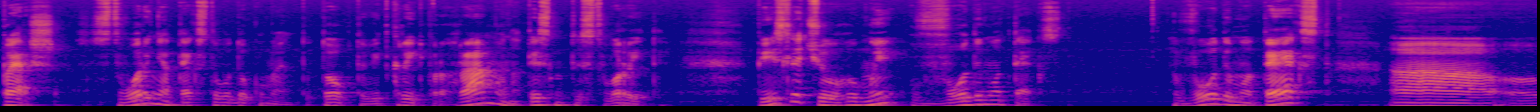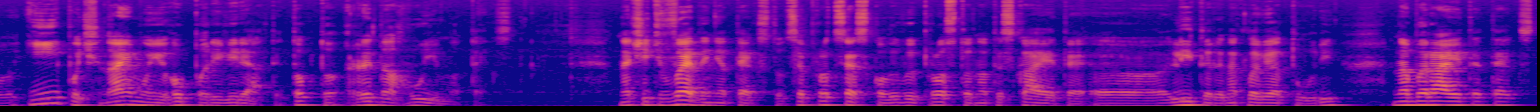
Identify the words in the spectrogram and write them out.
Перше створення текстового документу. Тобто відкрити програму, натиснути Створити. Після чого ми вводимо текст. Вводимо текст а, і починаємо його перевіряти, тобто редагуємо текст. Значить, введення тексту це процес, коли ви просто натискаєте е, літери на клавіатурі, набираєте текст.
